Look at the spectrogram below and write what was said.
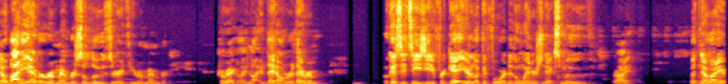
Nobody ever remembers a loser if you remember correctly. Like they don't, they rem- because it's easy to forget. You're looking forward to the winner's next move, right? But nobody,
